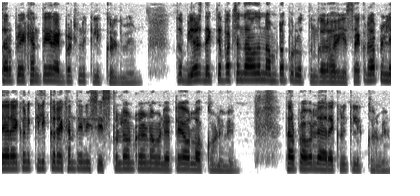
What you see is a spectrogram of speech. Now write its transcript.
তারপরে এখান থেকে রাইট বাটনে ক্লিক করে দিবেন। তো বিয়ার্স দেখতে পাচ্ছেন যে আমাদের নামটা পরিবর্তন করা হয়ে গেছে। এখন আপনি লেয়ার আইকনে ক্লিক করে এখান থেকে নিচে স্ক্রল ডাউন করে নামের লেয়ারটাকে লক করে নেবেন। তারপর আবার লেয়ার আইকনে ক্লিক করবেন।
